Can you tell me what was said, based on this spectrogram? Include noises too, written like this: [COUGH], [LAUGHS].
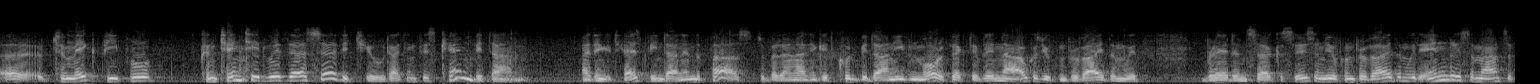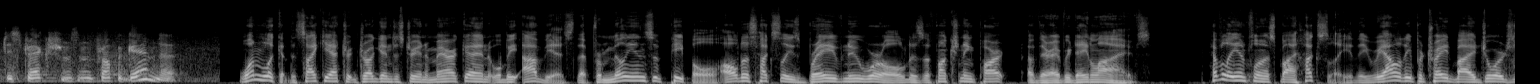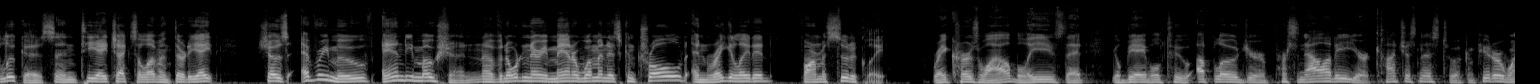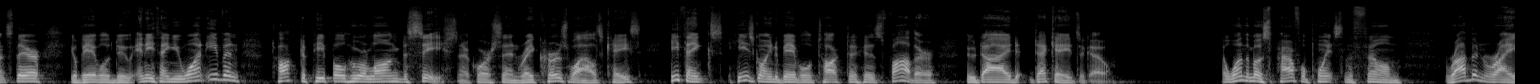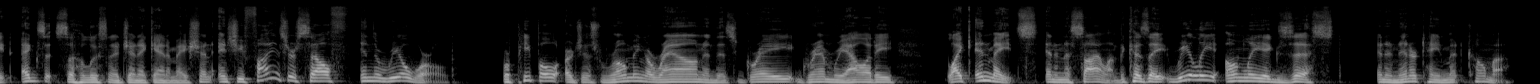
uh, to make people contented with their servitude. I think this can be done. I think it has been done in the past, but and I think it could be done even more effectively now because you can provide them with bread and circuses and you can provide them with endless amounts of distractions and propaganda. One look at the psychiatric drug industry in America, and it will be obvious that for millions of people, Aldous Huxley's Brave New World is a functioning part of their everyday lives. Heavily influenced by Huxley, the reality portrayed by George Lucas in THX 1138 shows every move and emotion of an ordinary man or woman is controlled and regulated pharmaceutically. Ray Kurzweil believes that you'll be able to upload your personality, your consciousness to a computer. Once there, you'll be able to do anything you want, even talk to people who are long deceased. And of course, in Ray Kurzweil's case, he thinks he's going to be able to talk to his father who died decades ago. And one of the most powerful points in the film, Robin Wright exits the hallucinogenic animation and she finds herself in the real world where people are just roaming around in this gray, grim reality like inmates in an asylum because they really only exist in an entertainment coma.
